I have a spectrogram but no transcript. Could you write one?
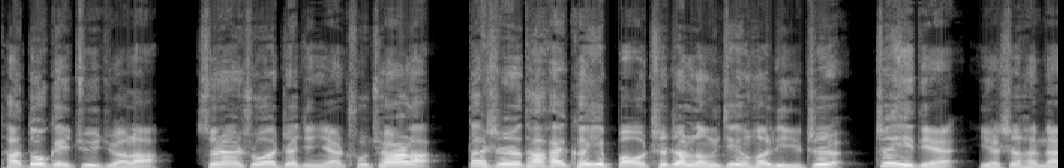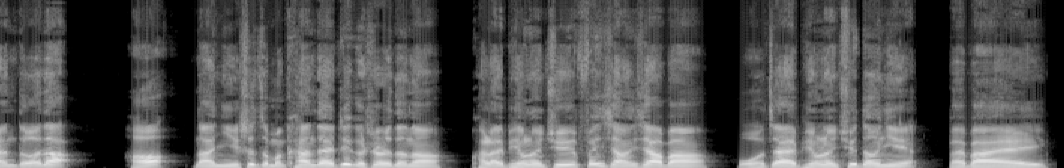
她都给拒绝了。虽然说这几年出圈了，但是他还可以保持着冷静和理智，这一点也是很难得的。好，那你是怎么看待这个事儿的呢？快来评论区分享一下吧，我在评论区等你，拜拜。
